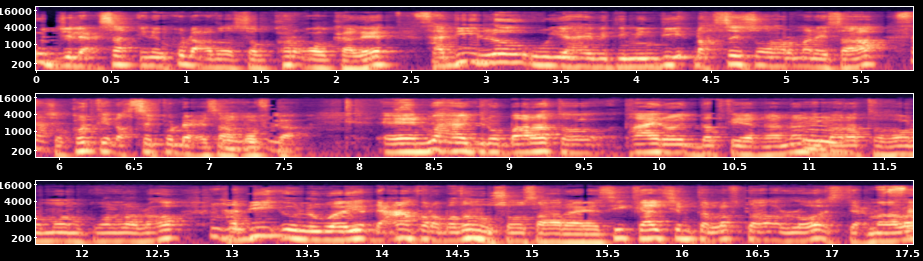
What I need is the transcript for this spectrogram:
u jilicsan inay ku dhacdo sokor oo kale haddii low uu yahay vitamin d dhaqsay soo hormaraysaa sokortii dhaqsay ku dhacaysaa qofka. Een, waxaa jiro barato thyroid dadka yaqaanaan iyo barato hormone kuwa la dhaho. Haddii uu la waayo dhacaan fara badan uu soo saaraya. Si calciumta lafta loo isticmaalo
